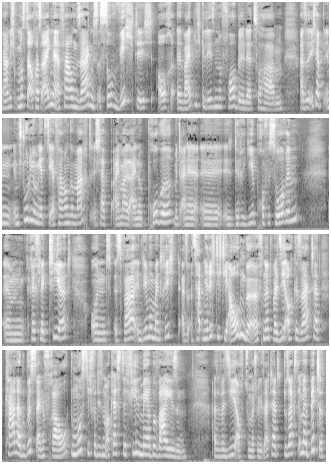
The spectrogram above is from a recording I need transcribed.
Ja, und ich musste auch aus eigener Erfahrung sagen, es ist so wichtig, auch äh, weiblich gelesene Vorbilder zu haben. Also ich habe im Studium jetzt die Erfahrung gemacht, ich habe einmal eine Probe mit einer äh, Dirigierprofessorin ähm, reflektiert und es war in dem Moment richtig, also es hat mir richtig die Augen geöffnet, weil sie auch gesagt hat, Carla, du bist eine Frau, du musst dich vor diesem Orchester viel mehr beweisen. Also weil sie auch zum Beispiel gesagt hat, du sagst immer bitte.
